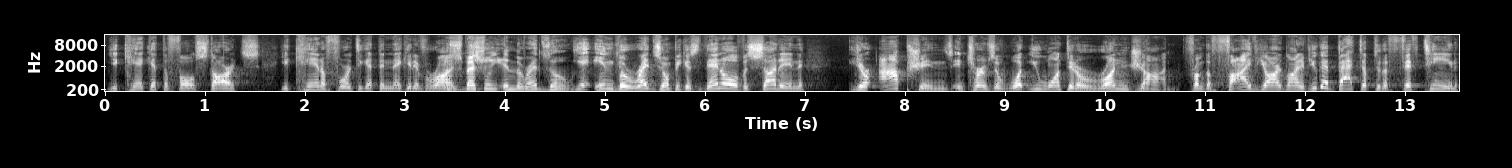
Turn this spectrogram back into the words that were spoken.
You can't get the false starts. You can't afford to get the negative runs. Especially in the red zone. Yeah, in the red zone, because then all of a sudden, your options in terms of what you wanted to run, John, from the five yard line, if you get backed up to the 15,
